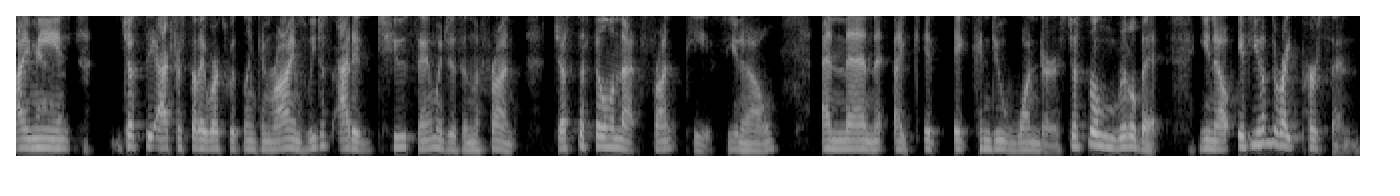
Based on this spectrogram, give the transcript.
I Yeah. mean, just the actress that I worked with, Lincoln Rhymes, we just added two sandwiches in the front just to fill in that front piece, you know, and then like it it can do wonders. Just a little bit, you know, if you have the right person,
